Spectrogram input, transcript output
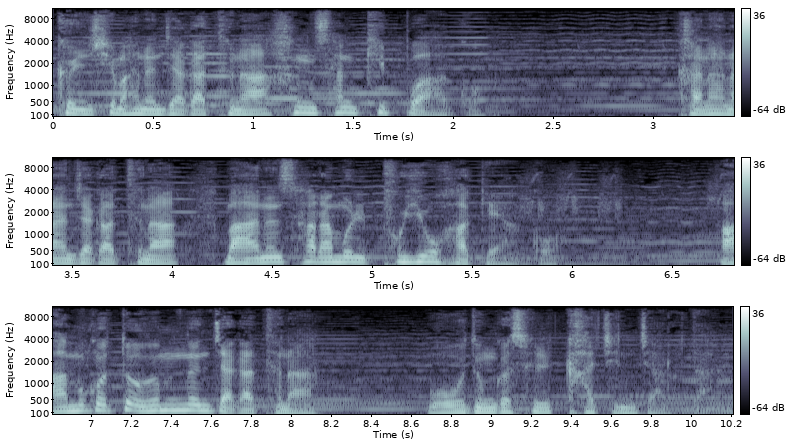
근심하는 자 같으나 항상 기뻐하고 가난한 자 같으나 많은 사람을 부유하게 하고 아무것도 없는 자 같으나 모든 것을 가진 자로다.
